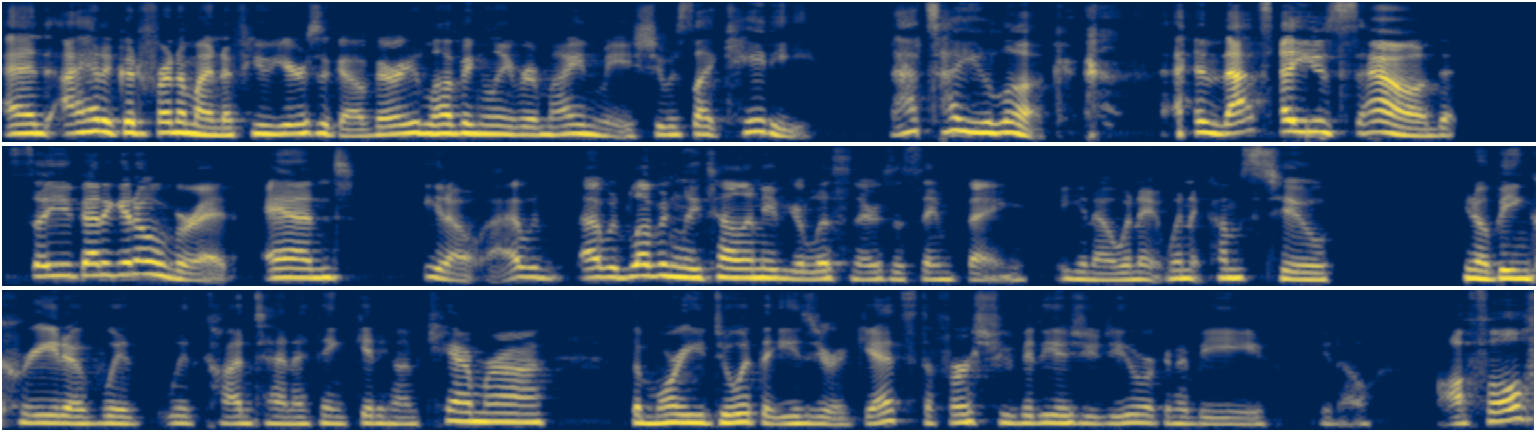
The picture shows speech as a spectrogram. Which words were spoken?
And I had a good friend of mine a few years ago very lovingly remind me, she was like, Katie, that's how you look and that's how you sound. So you got to get over it. And you know, I would I would lovingly tell any of your listeners the same thing. You know, when it when it comes to you know being creative with with content, I think getting on camera, the more you do it, the easier it gets. The first few videos you do are going to be, you know, awful,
